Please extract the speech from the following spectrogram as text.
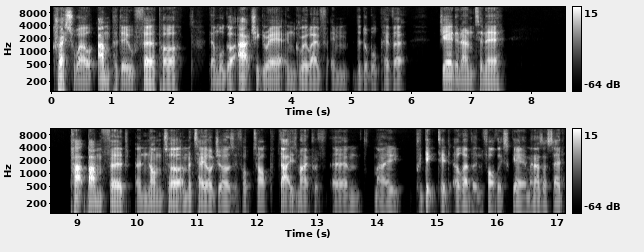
Cresswell, Ampadu, Firpo. Then we'll go Archie Gray and Gruev in the double pivot. Jaidon Anthony, Pat Bamford, and Gnonto and Mateo Joseph up top. That is my um, my predicted eleven for this game. And as I said,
